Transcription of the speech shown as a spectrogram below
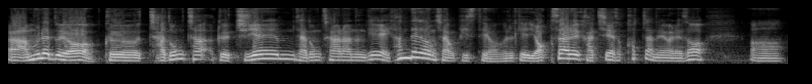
아, 아무래도요, 그 자동차, 그 GM 자동차라는 게 현대 자동차하고 비슷해요. 그렇게 역사를 같이 해서 컸잖아요. 그래서, 어,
